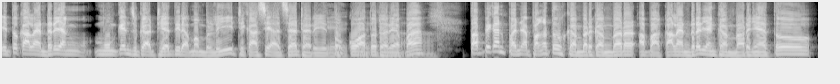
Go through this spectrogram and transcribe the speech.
itu kalender yang mungkin juga dia tidak membeli dikasih aja dari Oke, toko oke, atau dari iya. apa tapi kan banyak banget tuh gambar-gambar apa kalender yang gambarnya itu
